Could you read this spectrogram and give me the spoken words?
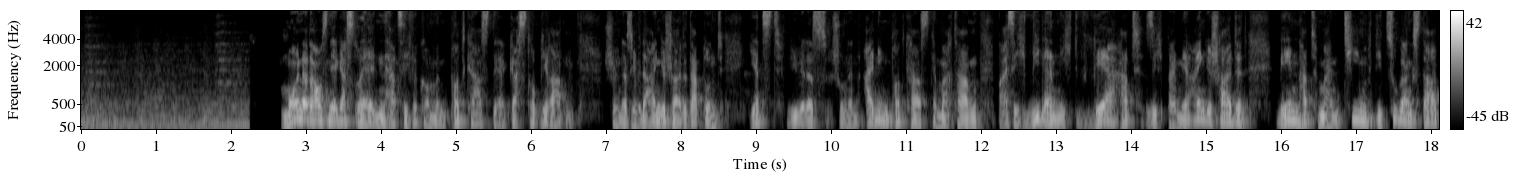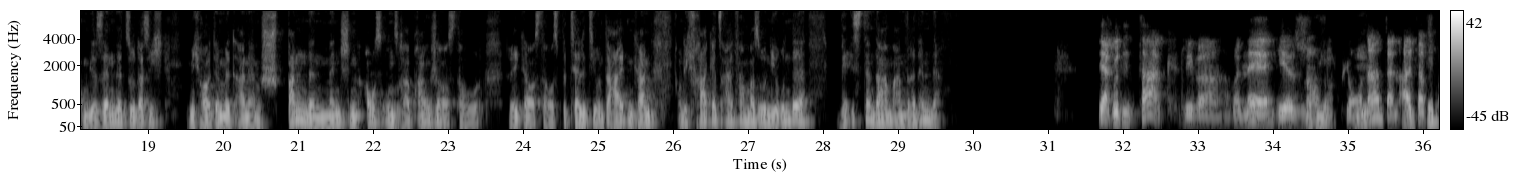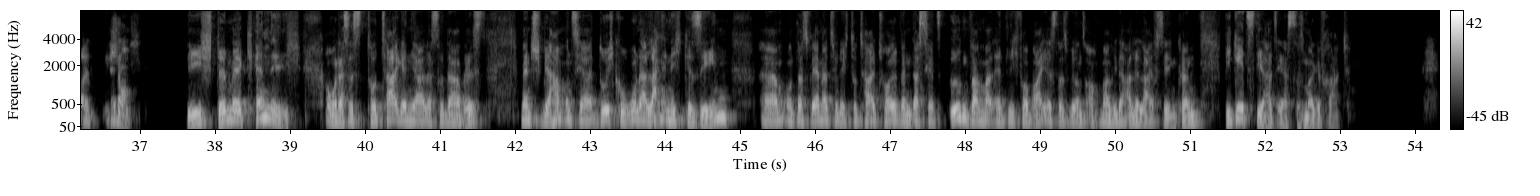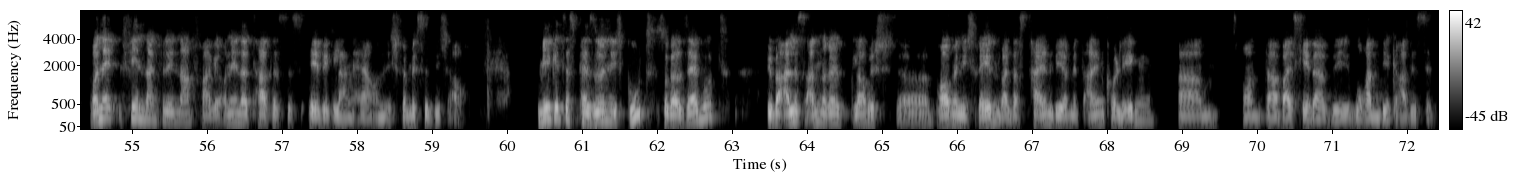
Moin da draußen, ihr Gastrohelden. Herzlich willkommen im Podcast der Gastropiraten. Schön, dass ihr wieder eingeschaltet habt. Und jetzt, wie wir das schon in einigen Podcasts gemacht haben, weiß ich wieder nicht, wer hat sich bei mir eingeschaltet, wen hat mein Team die Zugangsdaten gesendet, so dass ich mich heute mit einem spannenden Menschen aus unserer Branche, aus der Reka, aus der Hospitality unterhalten kann. Und ich frage jetzt einfach mal so in die Runde, wer ist denn da am anderen Ende? Ja, guten Tag, lieber René. Hier ist Jean-Jacques Ploner, dein alter Freund Jean. Die Stimme kenne ich. Oh, das ist total genial, dass du da bist. Mensch, wir haben uns ja durch Corona lange nicht gesehen. Ähm, und das wäre natürlich total toll, wenn das jetzt irgendwann mal endlich vorbei ist, dass wir uns auch mal wieder alle live sehen können. Wie geht's dir als erstes mal gefragt? René, vielen Dank für die Nachfrage. Und in der Tat ist es ewig lang her und ich vermisse dich auch. Mir geht es persönlich gut, sogar sehr gut. Über alles andere, glaube ich, äh, brauchen wir nicht reden, weil das teilen wir mit allen Kollegen. Ähm, und da weiß jeder, wie, woran wir gerade sind.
